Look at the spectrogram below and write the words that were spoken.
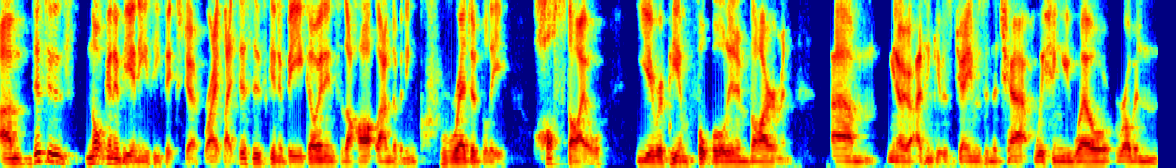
Um, this is not going to be an easy fixture, right? Like, this is going to be going into the heartland of an incredibly hostile European footballing environment. Um, you know, I think it was James in the chat wishing you well, Robin,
